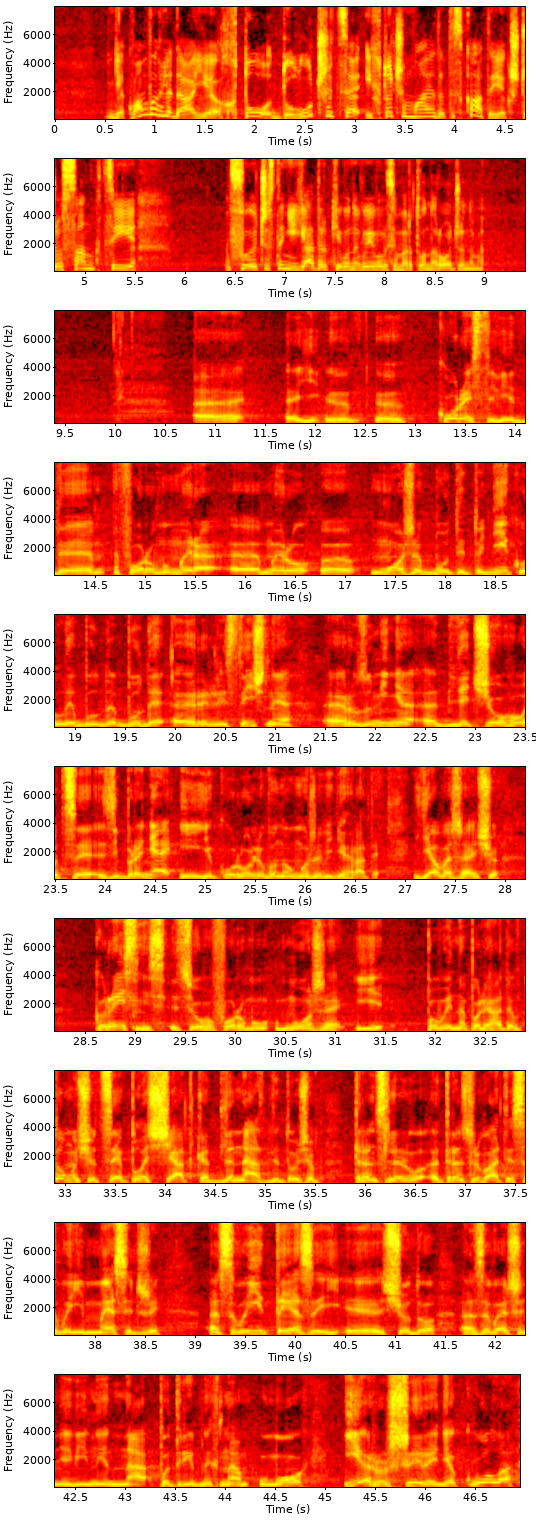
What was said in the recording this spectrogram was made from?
Як вам виглядає, хто долучиться і хто чим має дотискати, якщо санкції в частині ядерки вони виявилися мертвонародженими? Е, е, е, е, Користь від е, форуму мира, е, миру може бути тоді, коли буде, буде реалістичне розуміння, е, для чого це зібрання і яку роль воно може відіграти. Я вважаю, що корисність цього форуму може і повинна полягати в тому, що це площадка для нас, для того, щоб транслюва- транслювати свої меседжі, е, свої тези е, щодо е, завершення війни на потрібних нам умовах і розширення кола.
